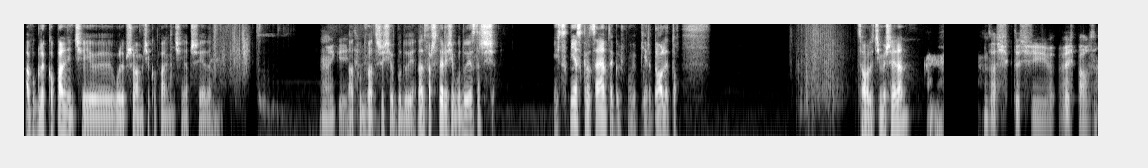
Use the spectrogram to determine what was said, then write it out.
A w ogóle kopalnie dzisiaj, yy, ulepszyła mi się kopalnie dzisiaj na 3.1. No i git. A tu 2.3 się buduje. Na 2.4 się buduje, znaczy się... Nie, sk- nie skracałem tego już, mówię, pierdolę to. Co, lecimy jeszcze jeden? Zaś ktoś i... Weź pauzę.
